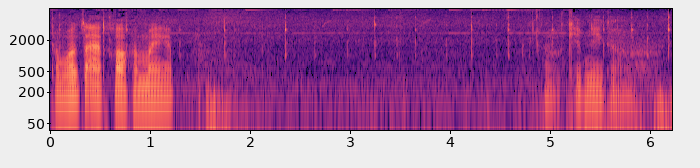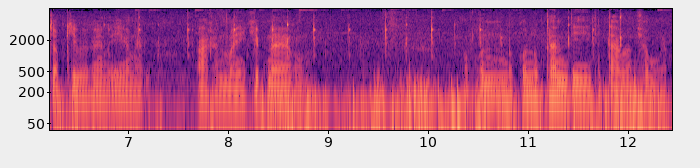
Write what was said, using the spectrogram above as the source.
ทำความสะอาดคอกทำไมครับคลิปนี้ก็จบคลิปไปเพียงเท่านี้กันครับปากันใหม่คลิปหน้าผมขอบคุณทุกคนทุกท่านที่ติดตามรับชมครับ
